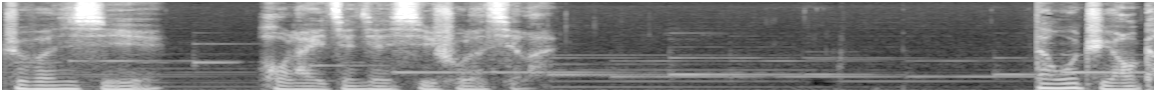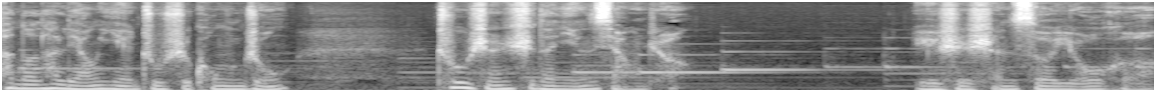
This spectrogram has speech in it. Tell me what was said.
这温习后来也渐渐稀疏了起来。但我只要看到他两眼注视空中，出神似的凝想着，于是神色柔和，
